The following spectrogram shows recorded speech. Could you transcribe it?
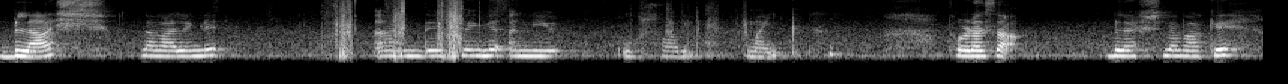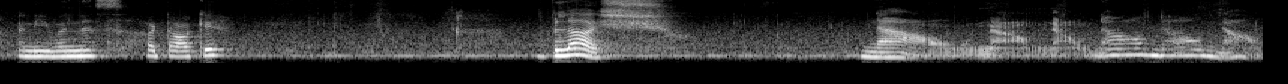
ब्लश लगा लेंगे एंड देख लेंगे अन्य सॉरी माइक थोड़ा सा ब्लश लगा के अनइवननेस हटा के. Blush. Now now now now now now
